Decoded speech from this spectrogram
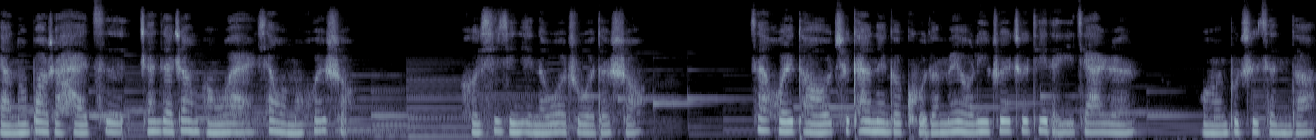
亚奴抱着孩子站在帐篷外向我们挥手，荷西紧紧地握住我的手。再回头去看那个苦得没有立锥之地的一家人，我们不知怎的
